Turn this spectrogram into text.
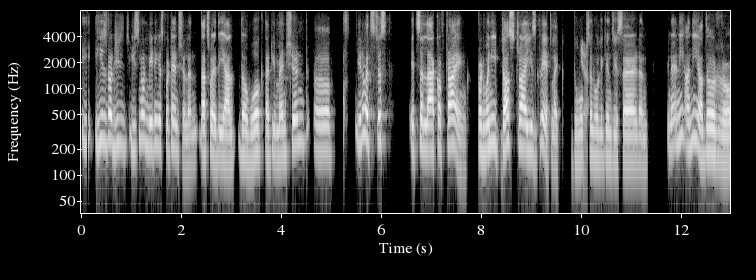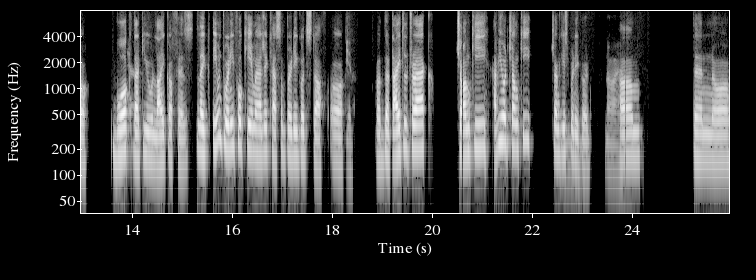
he, he's not he, he's not meeting his potential, and that's why the al- the work that you mentioned, uh, you know, it's just it's a lack of trying. But when he does try, he's great. Like Doo-Wops and Hooligans, you said, and you know any any other uh, work Yeah. that you like of his. Like even 24K Magic has some pretty good stuff. Uh, Yeah. uh, the title track, Chunky. Have you heard Chunky? Chunky's pretty Mm, good. No, I haven't. Um, then uh,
